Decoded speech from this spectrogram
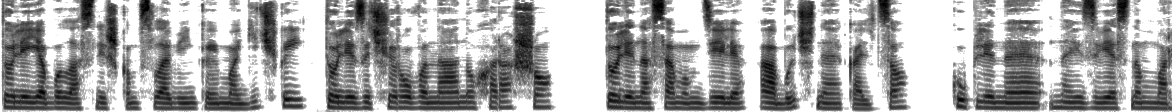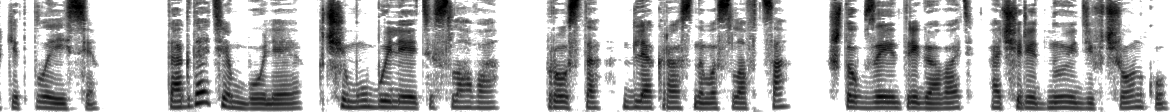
То ли я была слишком слабенькой магичкой, то ли зачаровано оно хорошо, то ли на самом деле обычное кольцо, купленное на известном маркетплейсе. Тогда тем более, к чему были эти слова? Просто для красного словца, чтобы заинтриговать очередную девчонку,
